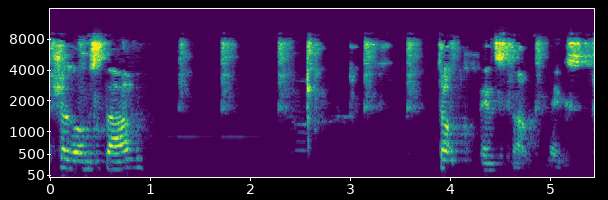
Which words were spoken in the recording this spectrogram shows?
שלום, סתיו. טוב, אין סתיו, נקסט.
